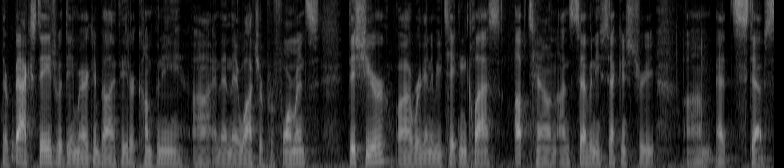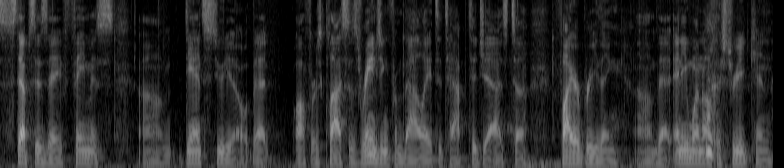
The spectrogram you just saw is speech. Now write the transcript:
They're backstage with the American Ballet Theater Company, uh, and then they watch a performance. This year, uh, we're going to be taking class uptown on 72nd Street um, at Steps. Steps is a famous um, dance studio that offers classes ranging from ballet to tap to jazz to fire breathing um, that anyone off the street can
